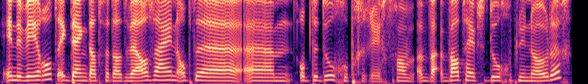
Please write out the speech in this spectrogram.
in de wereld. Ik denk dat we dat wel zijn op de, um, op de doelgroep gericht. Van wat heeft de doelgroep nu nodig?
